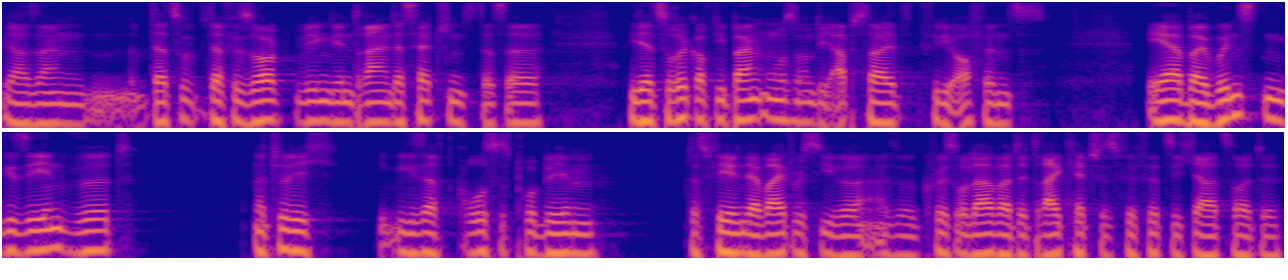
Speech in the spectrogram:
ja, sein, dazu, dafür sorgt, wegen den drei Interceptions, dass er wieder zurück auf die Bank muss und die Upside für die Offense eher bei Winston gesehen wird. Natürlich, wie gesagt, großes Problem das Fehlen der Wide Receiver. Also Chris Olave hatte drei Catches für 40 Yards heute.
